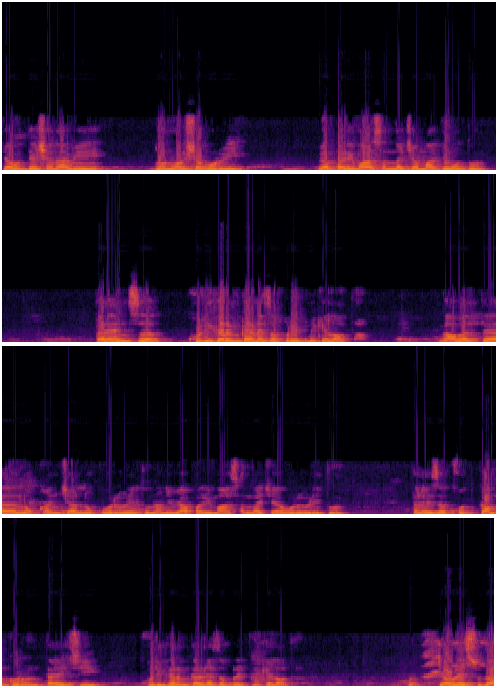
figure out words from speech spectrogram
त्या उद्देशानं आम्ही दोन वर्षापूर्वी व्यापारी महासंघाच्या माध्यमातून तळ्यांचं खोलीकरण करण्याचा प्रयत्न केला होता. गावातल्या लोकांच्या लोकवर्गणीतून आणि व्यापारी महासंघाच्या वर्गणीतून तळ्याचं खोदकाम करून तळ्याची खोलीकरण करण्याचा प्रयत्न केला होता. मग त्यावेळेस सुद्धा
